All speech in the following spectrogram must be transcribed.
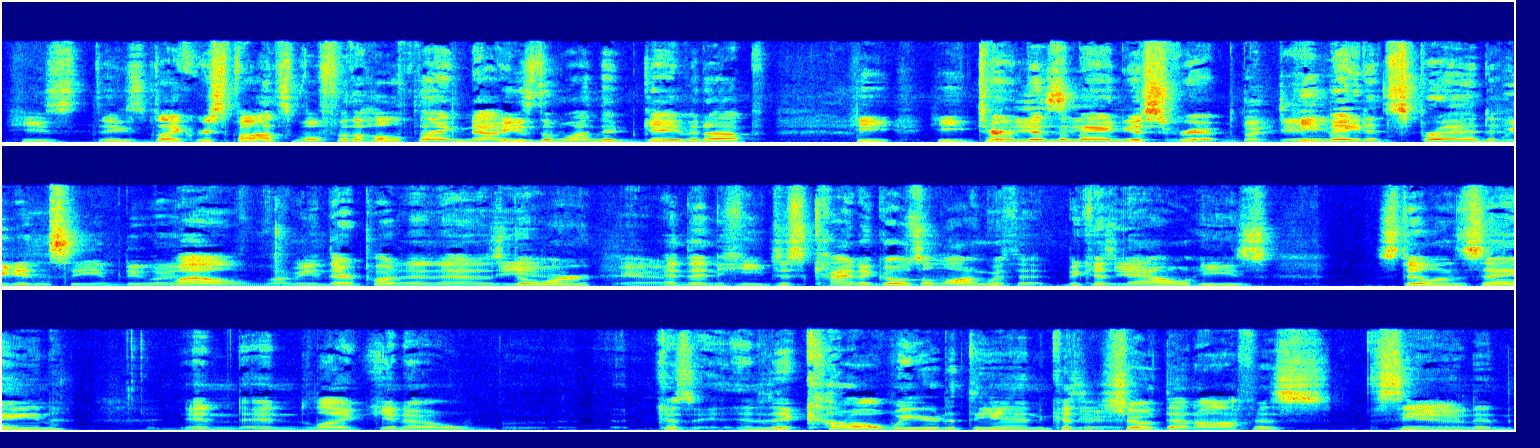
he's he's like responsible for the whole thing now. He's the one that gave it up. He he turned in the he? manuscript. But did he, he? made it spread. we didn't see him do it. Well, I mean, they're putting it at his Yeah, door, yeah. and then he just kind of goes along with it because Yeah. now he's still insane, and and like you know, because it cut all weird at the end because it showed that office scene and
